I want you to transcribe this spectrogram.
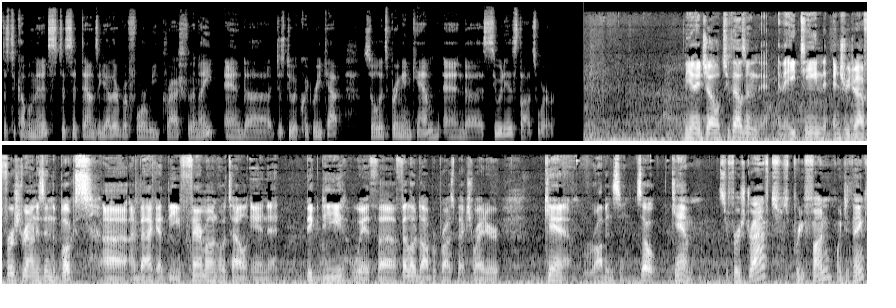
just a couple minutes to sit down together before we crash for the night and uh, just do a quick recap. So let's bring in Cam and uh, see what his thoughts were. The NHL 2018 entry draft first round is in the books. Uh, I'm back at the Fairmont Hotel in Big D with uh, fellow Dobber Prospects writer Cam Robinson. So, Cam, it's your first draft. It's pretty fun. What'd you think?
